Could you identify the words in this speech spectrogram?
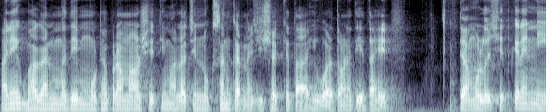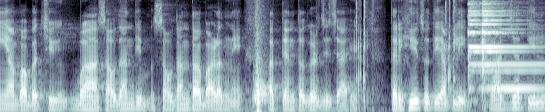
अनेक भागांमध्ये मोठ्या प्रमाणावर शेतीमालाचे नुकसान करण्याची शक्यता ही वर्तवण्यात येत आहे. त्यामुळं शेतकऱ्यांनी याबाबतची बा सावधानती सावधानता बाळगणे अत्यंत गरजेचे आहे. तर हीच होती आपली राज्यातील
